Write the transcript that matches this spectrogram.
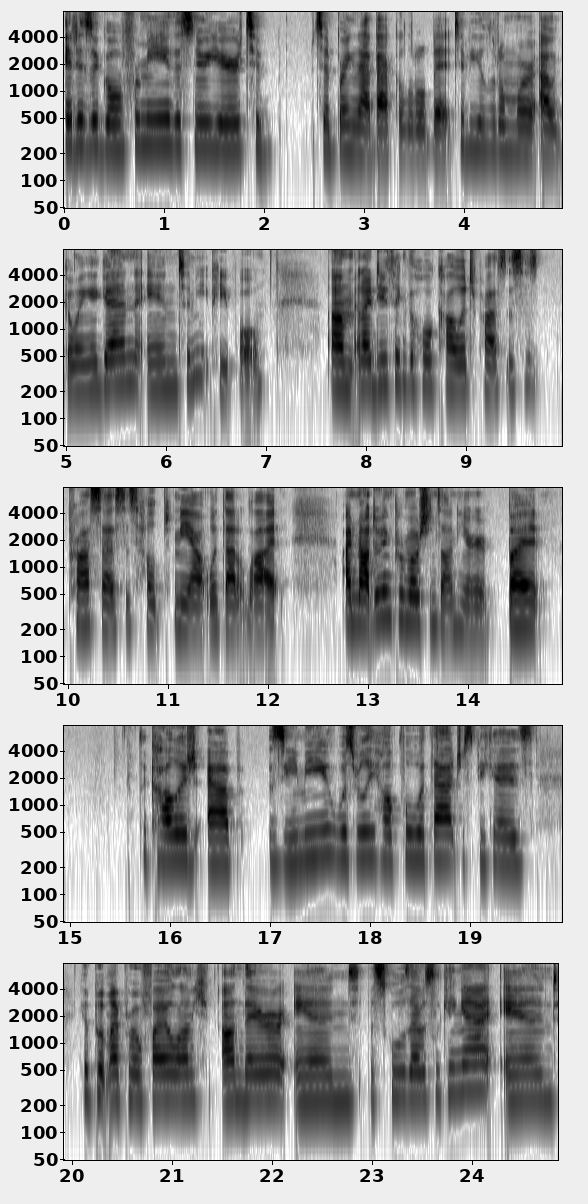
it is a goal for me this new year to to bring that back a little bit, to be a little more outgoing again and to meet people. Um, and I do think the whole college process has, process has helped me out with that a lot. I'm not doing promotions on here, but the college app ZeeMee was really helpful with that just because could put my profile on on there and the schools I was looking at and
